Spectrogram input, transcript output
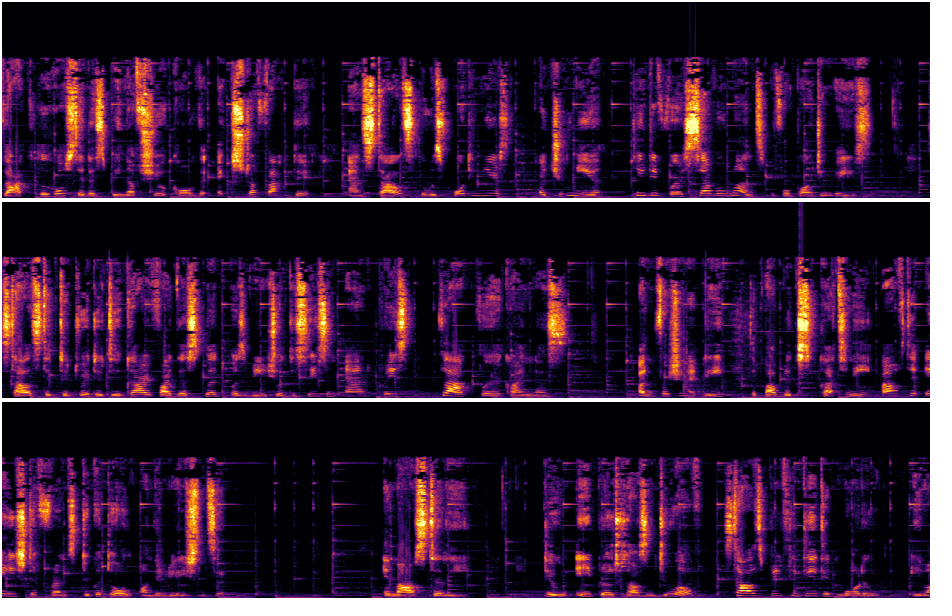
Flack, who hosted a spin off show called The Extra Factor, and Styles, who was 14 years her junior, dated for several months before parting ways. Styles took to Twitter to clarify their split was mutual decision and praised Flack for her kindness. Unfortunately, the public's scrutiny of the age difference took a toll on the relationship. Emma Ostilly During April 2012, Styles briefly dated model Emma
